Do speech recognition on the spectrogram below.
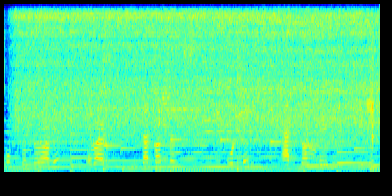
খুব সুন্দর হবে। এবার চার পাঁচটা পড়লেই একদম রেডি ইলিশ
